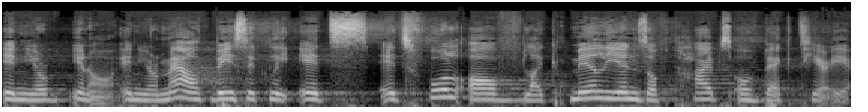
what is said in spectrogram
in your, you know, in your mouth, basically, it's it's full of like millions of types of bacteria,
